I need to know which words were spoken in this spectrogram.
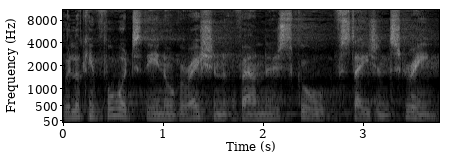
we're looking forward to the inauguration of our new School of Stage and Screen,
